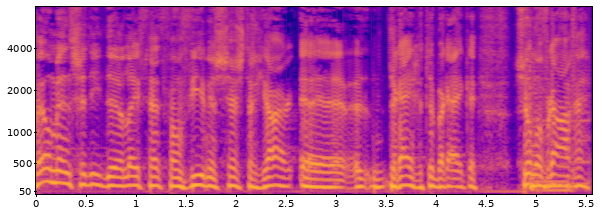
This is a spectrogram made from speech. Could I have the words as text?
Veel mensen die de leeftijd van 64 jaar eh, dreigen te bereiken... zullen vragen...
